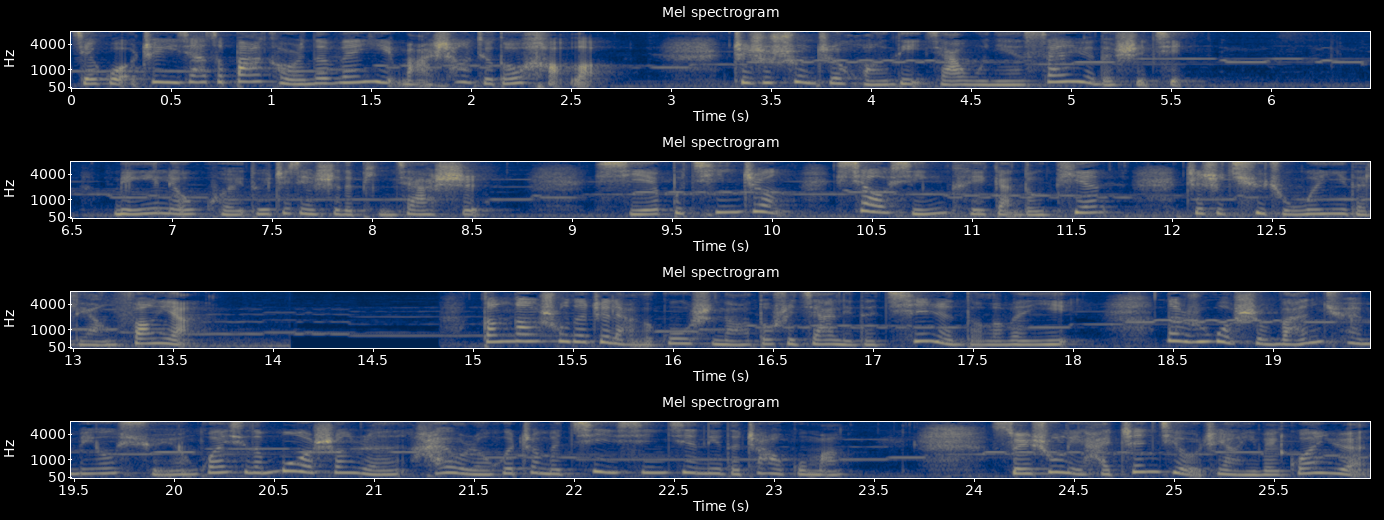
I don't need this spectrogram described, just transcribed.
结果这一家子八口人的瘟疫马上就都好了。这是顺治皇帝甲午年三月的事情。名医刘奎对这件事的评价是：“邪不侵正，孝行可以感动天，这是去除瘟疫的良方呀。”刚刚说的这两个故事呢，都是家里的亲人得了瘟疫。那如果是完全没有血缘关系的陌生人，还有人会这么尽心尽力的照顾吗？隋书里还真就有这样一位官员。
